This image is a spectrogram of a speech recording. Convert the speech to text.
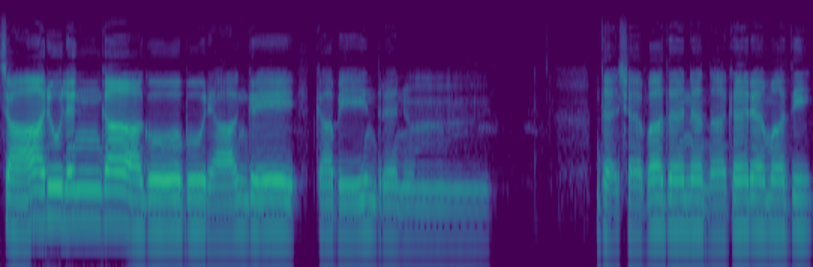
ചാരുലങ്കാഗോപുരാഗ്രേ കവീന്ദ്രനും ദശവദന നഗരമതി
